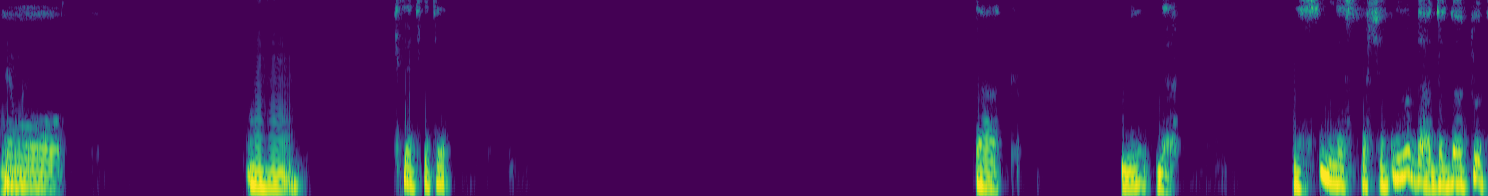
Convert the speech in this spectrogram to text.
О, Угу. Так. Ну, да. Не спочатку. Ну да, да, да, тут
